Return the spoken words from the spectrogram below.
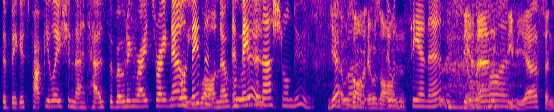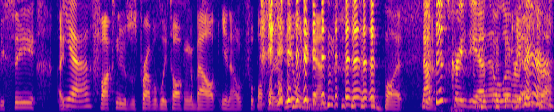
the biggest population that has the voting rights right now. Well, it made you the all know who it made the national news. Yeah, it was on- it was on. It was on CNN. CNN, It was on- CBS, NBC. I, Yeah. Fox News was probably talking about you know football players kneeling again, but Not this crazy asshole over yeah, there.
